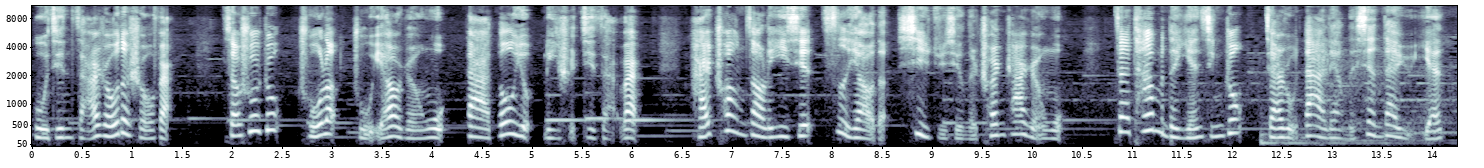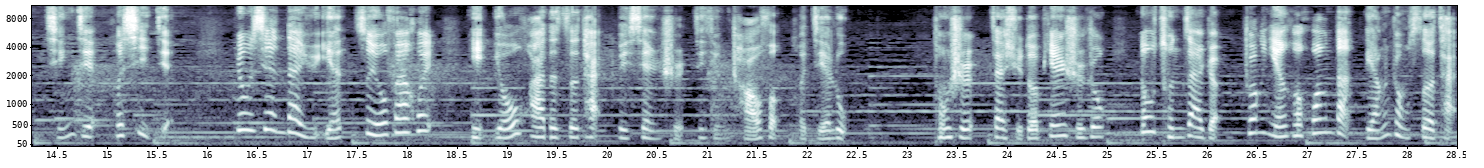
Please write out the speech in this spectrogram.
古今杂糅的手法。小说中除了主要人物大都有历史记载外，还创造了一些次要的戏剧性的穿插人物，在他们的言行中加入大量的现代语言、情节和细节，用现代语言自由发挥。以油滑的姿态对现实进行嘲讽和揭露，同时在许多篇诗中都存在着庄严和荒诞两种色彩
